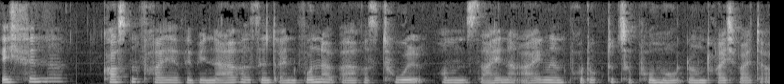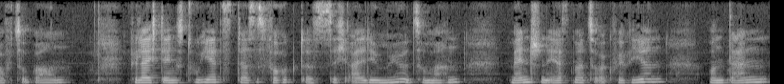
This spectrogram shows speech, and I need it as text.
Ich finde, kostenfreie Webinare sind ein wunderbares Tool, um seine eigenen Produkte zu promoten und Reichweite aufzubauen. Vielleicht denkst du jetzt, dass es verrückt ist, sich all die Mühe zu machen, Menschen erstmal zu akquirieren und dann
